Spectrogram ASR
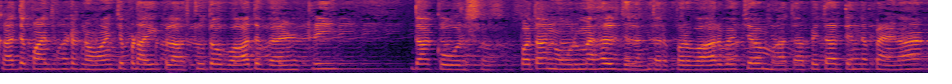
ਕੱਦ 5 ਫੁੱਟ 9 ਇੰਚ, ਪੜ੍ਹਾਈ ਪਲੱਸ 2 ਤੋਂ ਬਾਅਦ ਵੈਂਟਰੀ ਦਾ ਕੋਰਸ। ਪਤਾ ਨੂਰ ਮਹਿਲ, ਜਲੰਧਰ। ਪਰਿਵਾਰ ਵਿੱਚ ਮਾਤਾ ਪਿਤਾ ਤਿੰਨ ਭੈਣਾਂ,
